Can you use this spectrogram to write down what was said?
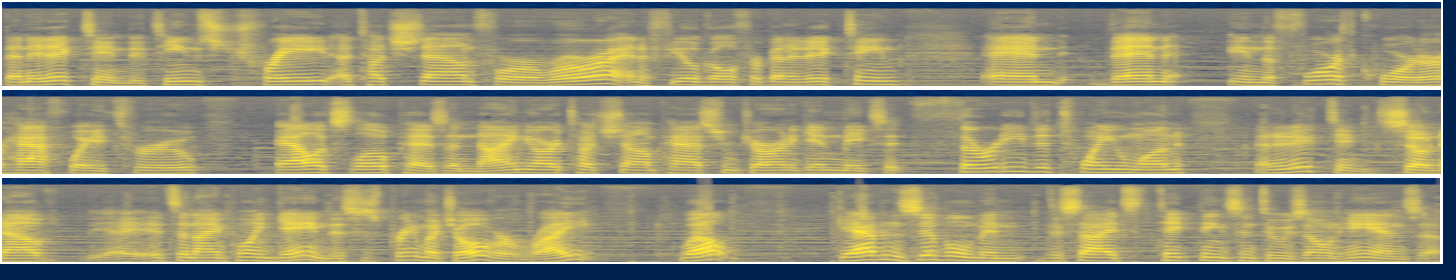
Benedictine. The teams trade a touchdown for Aurora and a field goal for Benedictine. And then in the fourth quarter, halfway through, Alex Lopez, a nine-yard touchdown pass from Jarnigan, makes it 30 to 21 Benedictine. So now it's a nine-point game. This is pretty much over, right? Well, Gavin Zimbelman decides to take things into his own hands uh,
